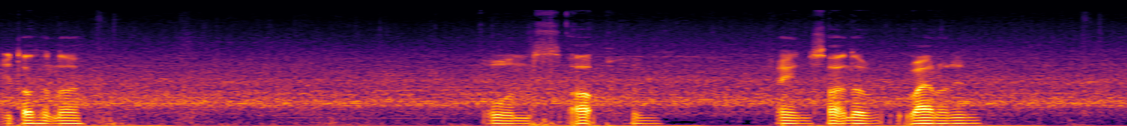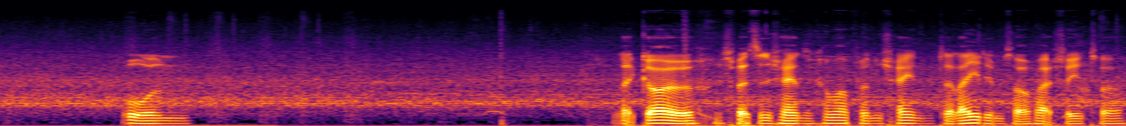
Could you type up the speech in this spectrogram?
He doesn't know. Orton's up and Shane's starting to rail on him. Orton let go, expecting Shane to come up, and Shane delayed himself actually to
